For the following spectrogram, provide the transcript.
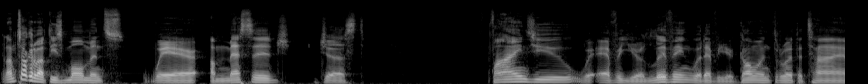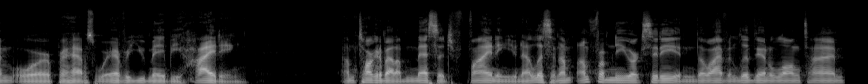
And I'm talking about these moments where a message just finds you wherever you're living, whatever you're going through at the time, or perhaps wherever you may be hiding. I'm talking about a message finding you. Now, listen, I'm, I'm from New York City, and though I haven't lived there in a long time,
